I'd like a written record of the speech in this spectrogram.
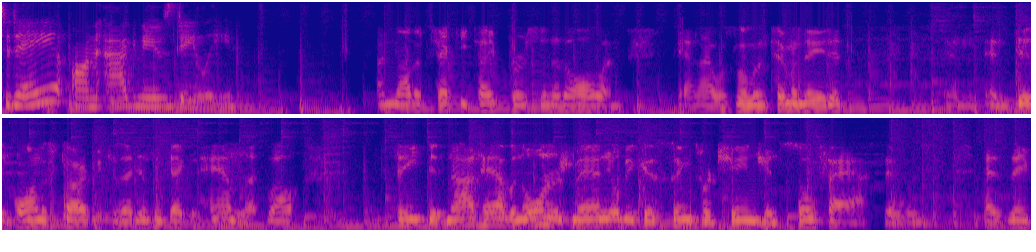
Today on Ag News Daily. I'm not a techie type person at all, and, and I was a little intimidated and, and didn't want to start because I didn't think I could handle it. Well, they did not have an owner's manual because things were changing so fast. It was as they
